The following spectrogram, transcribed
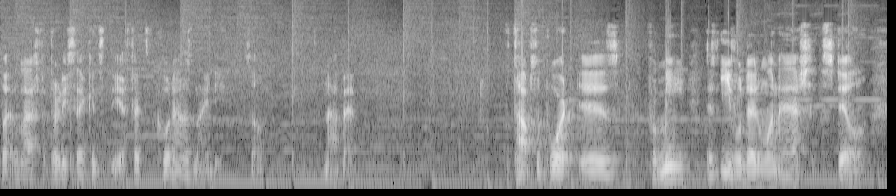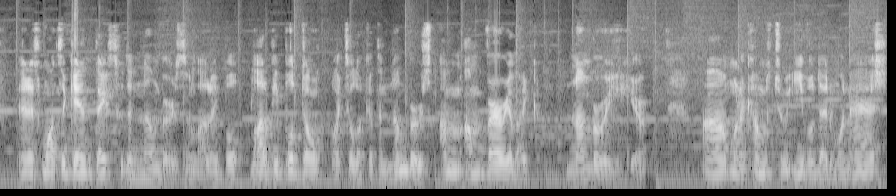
but it lasts for 30 seconds, the effective cooldown is 90. So, not bad. The top support is, for me, is Evil Dead 1 Ash still and it's once again thanks to the numbers. And a lot of people, a lot of people don't like to look at the numbers. I'm, I'm very like numbery here. Um, when it comes to Evil Dead 1 Ash,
